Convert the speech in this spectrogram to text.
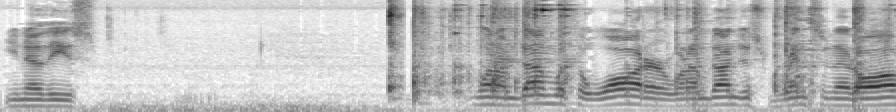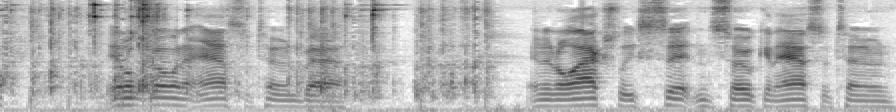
you know these when I'm done with the water, when I'm done just rinsing it off, it'll go in an acetone bath. And it'll actually sit and soak in acetone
